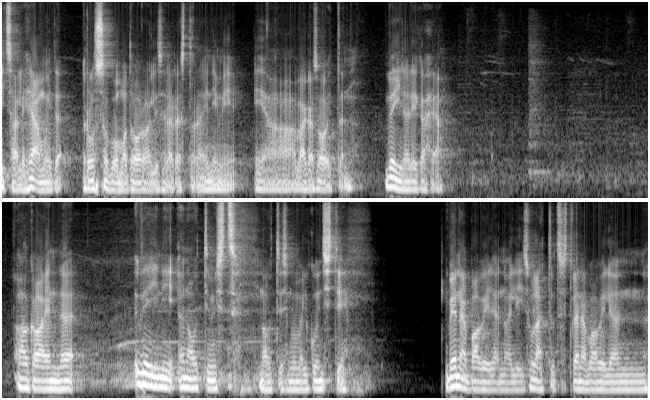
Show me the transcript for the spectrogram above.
Pitsa oli hea muide, Rosso Pomodoro oli selle restorani nimi ja väga soovitan. vein oli ka hea. aga enne veini nautimist nautisin ma veel kunsti. Vene paviljon oli suletud, sest Vene paviljon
